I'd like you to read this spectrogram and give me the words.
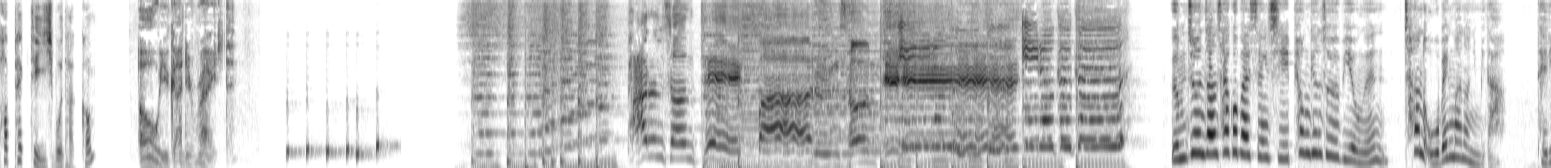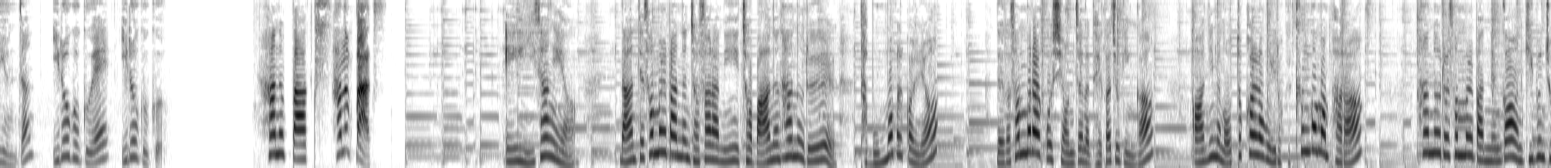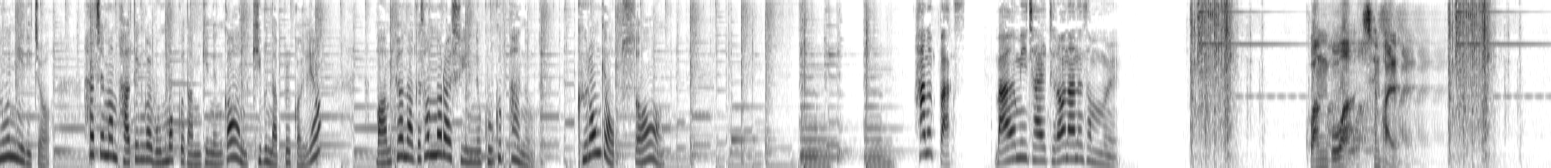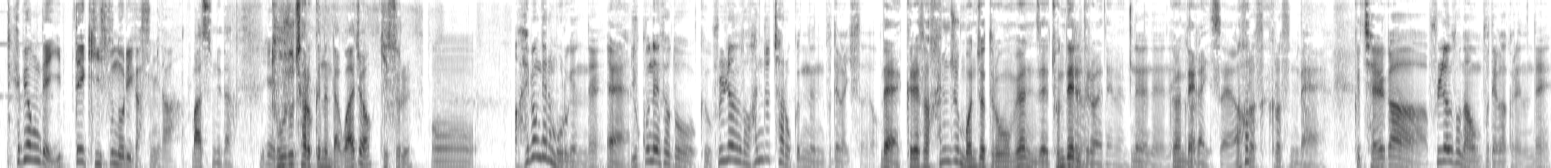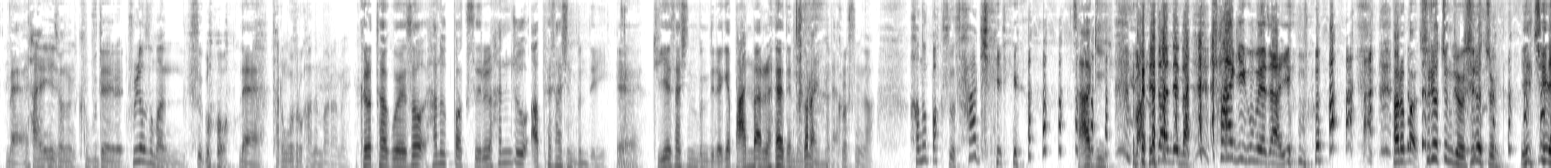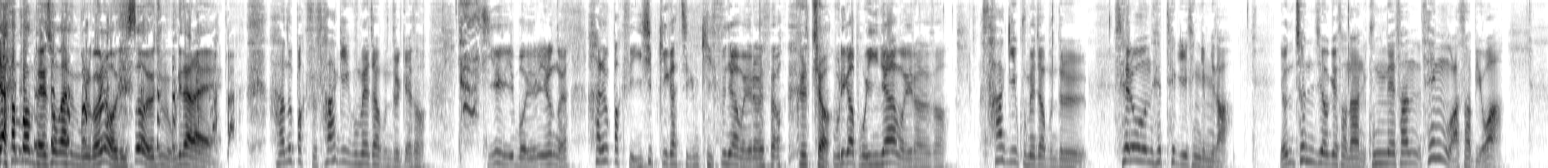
퍼펙트25.com? Oh, you got it right. 바른 선택, 바른 선택. 음주운전 사고 발생 시 평균 소요 비용은 1,500만 원입니다. 대리운전 1599에 1599. 한우 박스. 한우 박스. 에이, 이상해요. 나한테 선물 받는 저 사람이 저 많은 한우를 다 못 먹을걸요? 내가 선물할 곳이 언제나 대가족인가? 아니면 어떡하려고 이렇게 큰 것만 팔아? 한우를 선물 받는 건 기분 좋은 일이죠. 하지만 받은 걸 못 먹고 남기는 건 기분 나쁠걸요? 마음 편하게 선물할 수 있는 고급 한우. 그런 게 없어. 한우 박스. 마음이 잘 드러나는 선물. 광고와 생활 해병대 입대 기수놀이 같습니다. 맞습니다. 두 주차로 끊는다고 하죠, 기술을. 어, 아, 해병대는 모르겠는데 예. 육군에서도 그 훈련소 한 주 차로 끊는 부대가 있어요. 네, 그래서 한 주 먼저 들어오면 이제 존대를 네. 들어야 되는 네네네. 그런 그렇- 데가 있어요. 그렇, 그렇습니다. 네. 그 제가 훈련소 나온 부대가 그랬는데 네. 다행히 저는 그 부대 훈련소만 쓰고 네. 다른 곳으로 가는 바람에 그렇다고 해서 한우 박스를 한 주 앞에 사신 분들이 예, 네. 뒤에 사신 분들에게 반말을 해야 되는 건 아닙니다. 그렇습니다. 한우 박스 사기 사기. 말도 안 된다. 사기 구매자 이거 뭐. 한우 박 수료증 줘요, 수료증. 일주일에 한 번 배송하는 물건이 어디 있어? 요즘 우리나라에. 한우 박스 사기 구매자분들께서 이- 뭐 이런 이런 거요. 한우 박스 20기가 지금 기수냐 뭐 이러면서 그렇죠. 우리가 보이냐 뭐 이러면서 사기 구매자분들 새로운 혜택이 생깁니다. 연천 지역에서 난 국내산 생와사비와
